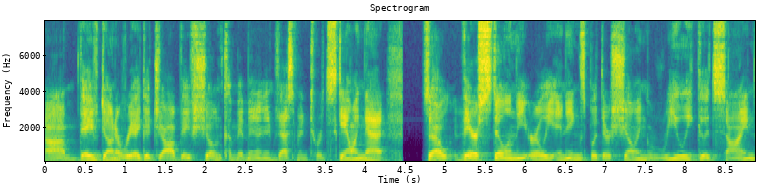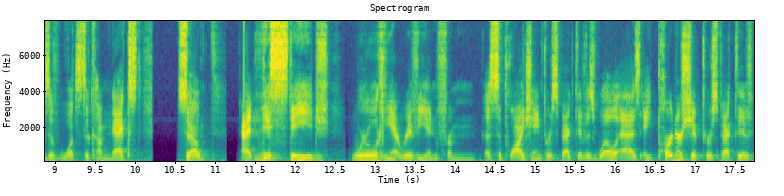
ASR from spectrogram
Um, they've done a really good job. They've shown commitment and investment towards scaling that. So they're still in the early innings, but they're showing really good signs of what's to come next. So at this stage, we're looking at Rivian from a supply chain perspective as well as a partnership perspective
